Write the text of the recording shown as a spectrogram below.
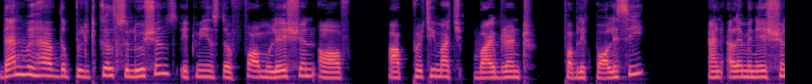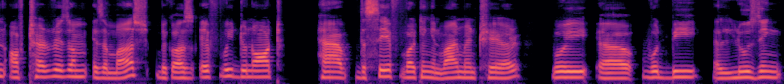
Then we have the political solutions. It means the formulation of a pretty much vibrant public policy and elimination of terrorism is a must because if we do not have the safe working environment here, we uh, would be uh, losing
